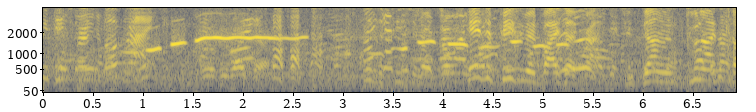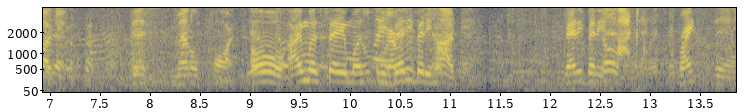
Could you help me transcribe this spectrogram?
Stephanie's first boat ride. Here's a piece of here's a piece of advice I found. Do, don't- do not touch this metal part. Oh, I must say it must be Very very, very hot. Very, very hot. Right there.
